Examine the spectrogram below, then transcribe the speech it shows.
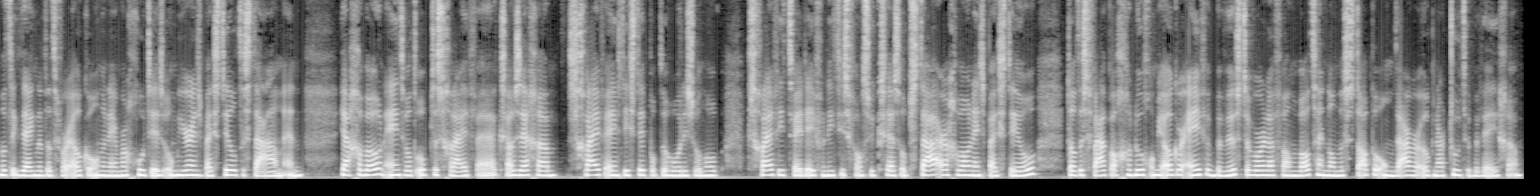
Want ik denk dat het voor elke ondernemer goed is om hier eens bij stil te staan. En ja, gewoon eens wat op te schrijven. Ik zou zeggen, schrijf eens die stip op de horizon op. Schrijf die twee definities van succes op. Sta er gewoon eens bij stil. Dat is vaak al genoeg om je ook weer even bewust te worden van wat zijn dan de stappen om daar weer ook naartoe te bewegen.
